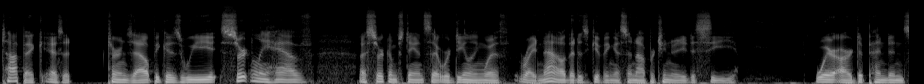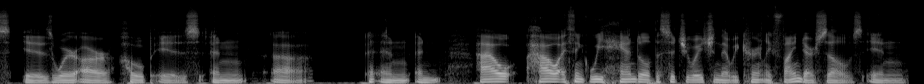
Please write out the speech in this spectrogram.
topic as it turns out because we certainly have a circumstance that we're dealing with right now that is giving us an opportunity to see where our dependence is, where our hope is, and uh, and and how how I think we handle the situation that we currently find ourselves in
